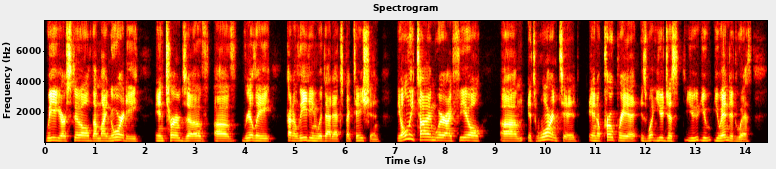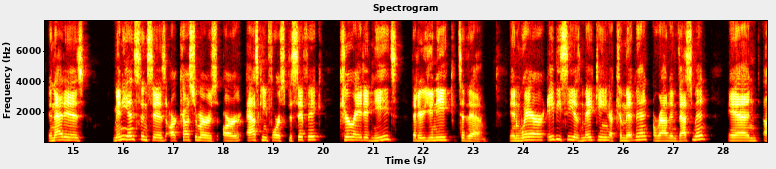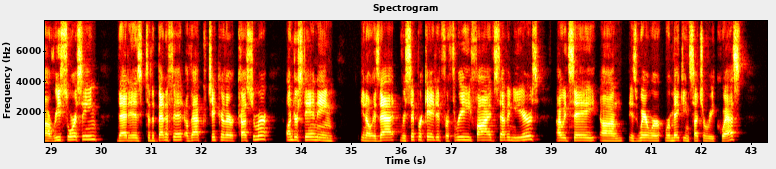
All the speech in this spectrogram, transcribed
we are still the minority in terms of, of really kind of leading with that expectation. The only time where I feel um, it's warranted and appropriate is what you just you you you ended with, and that is many instances our customers are asking for specific curated needs that are unique to them. And where ABC is making a commitment around investment and uh, resourcing that is to the benefit of that particular customer, understanding, you know, is that reciprocated for three, five, seven years? I would say um, is where we're we're making such a request.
